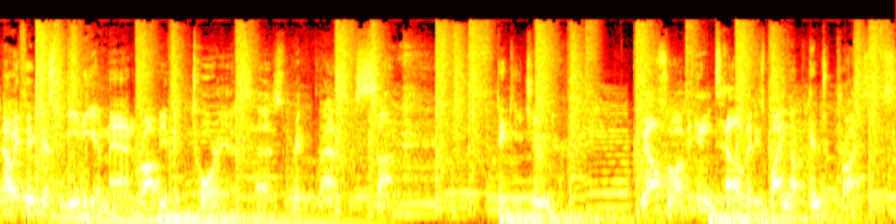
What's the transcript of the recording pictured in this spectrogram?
Now, we think this media man, Robby Victorious, has Rick Brass's son, Dicky Jr. We also have intel that he's buying up enterprises,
